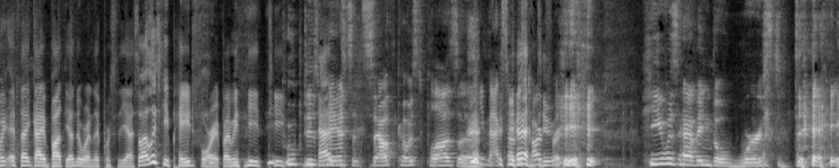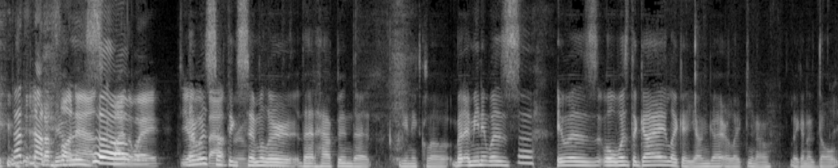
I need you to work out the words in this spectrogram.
if that guy bought the underwear and the person said yeah so at least he paid for it but I mean he he, Pooped he his had- pants at South Coast Plaza. He maxed out Yeah, his card dude. for it. he, he was having the worst day. That's not a fun was- ask, by Oh the my- way. Do you there have a was something similar that happened at Uniqlo, but I mean, it was Uh. it was well, was the guy like a young guy or like you know like an adult?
